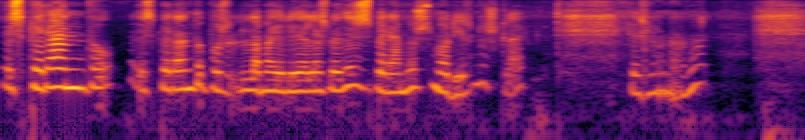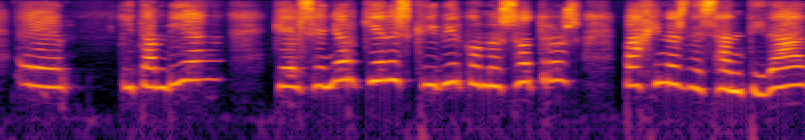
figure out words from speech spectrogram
esperando, esperando, pues la mayoría de las veces esperamos morirnos, claro, que es lo normal. Eh, y también que el Señor quiere escribir con nosotros páginas de santidad,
